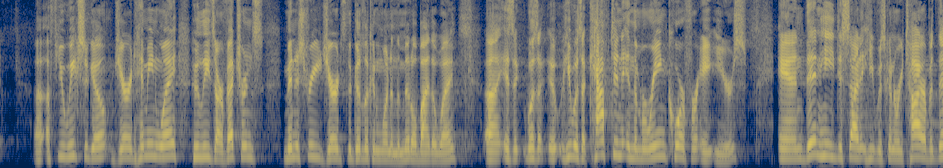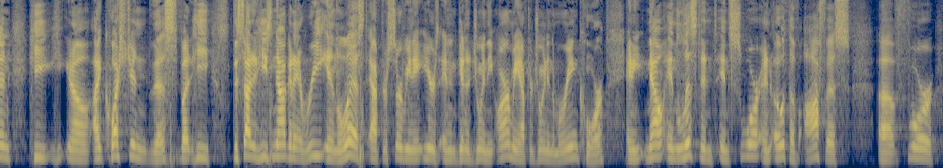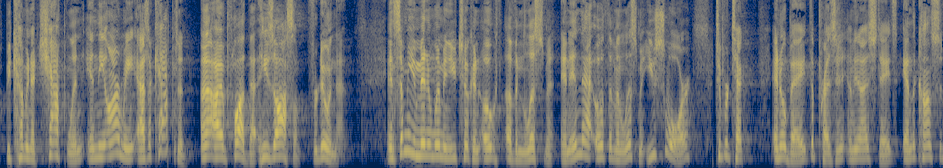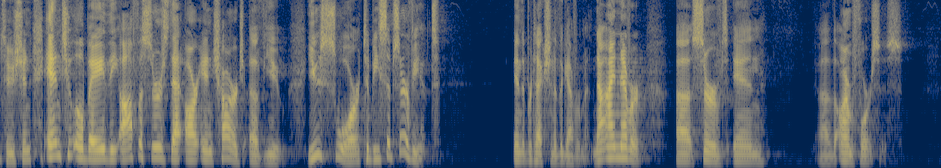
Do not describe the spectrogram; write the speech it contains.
A few weeks ago, Jared Hemingway, who leads our veterans ministry, Jared's the good looking one in the middle, by the way, uh, is a, was a, he was a captain in the Marine Corps for eight years. And then he decided he was going to retire, but then he, he, you know, I questioned this, but he decided he's now going to re enlist after serving eight years and going to join the Army after joining the Marine Corps. And he now enlisted and swore an oath of office uh, for becoming a chaplain in the army as a captain. I applaud that. He's awesome for doing that. And some of you men and women, you took an oath of enlistment. And in that oath of enlistment, you swore to protect and obey the President of the United States and the Constitution and to obey the officers that are in charge of you. You swore to be subservient in the protection of the government. Now, I never uh, served in uh, the armed forces.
